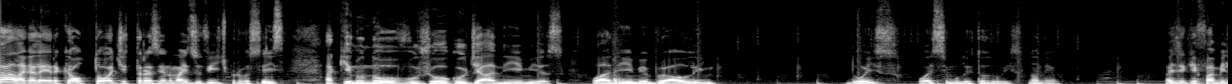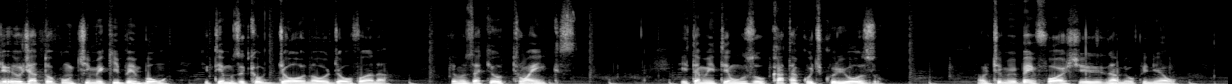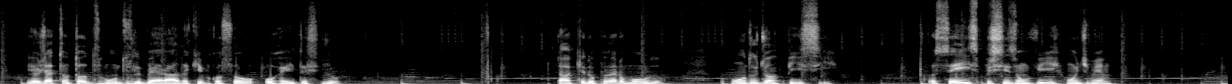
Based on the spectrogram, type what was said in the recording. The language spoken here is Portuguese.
Fala galera, aqui é o Todd trazendo mais um vídeo para vocês aqui no novo jogo de animes, o anime Brawling 2 ou é Simulator 2, não lembro. Mas aqui família, eu já tô com um time aqui bem bom, que temos aqui o Jono Giovanna, temos aqui o Trunks e também temos o Katakuti Curioso. É um time bem forte na minha opinião. E eu já tenho todos os mundos liberados aqui porque eu sou o rei desse jogo. Então aqui no primeiro mundo, mundo de One Piece. Vocês precisam vir onde mesmo?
